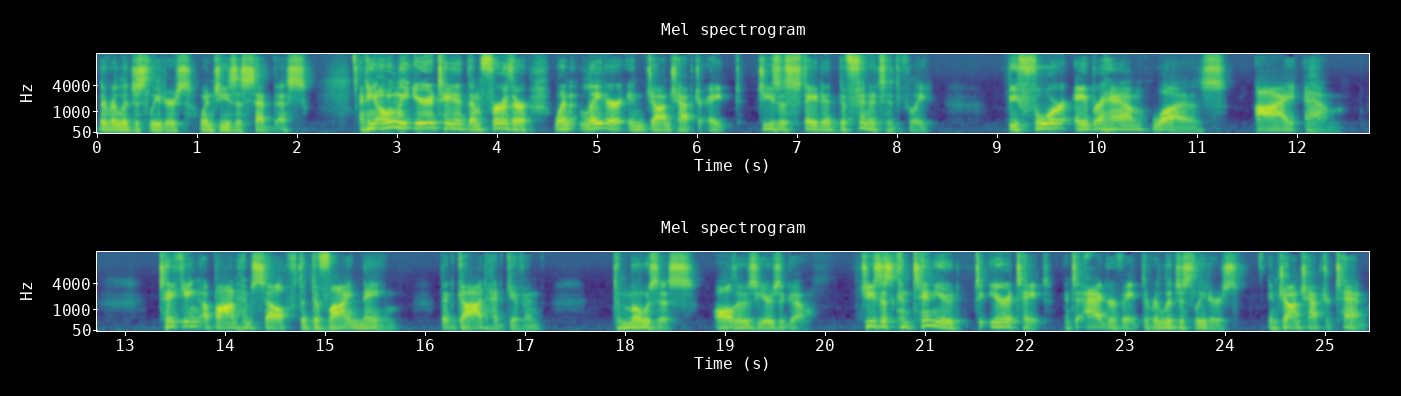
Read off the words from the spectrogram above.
the religious leaders when Jesus said this. And he only irritated them further when later in John chapter 8, Jesus stated definitively, Before Abraham was, I am, taking upon himself the divine name that God had given to Moses all those years ago. Jesus continued to irritate and to aggravate the religious leaders in John chapter 10.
